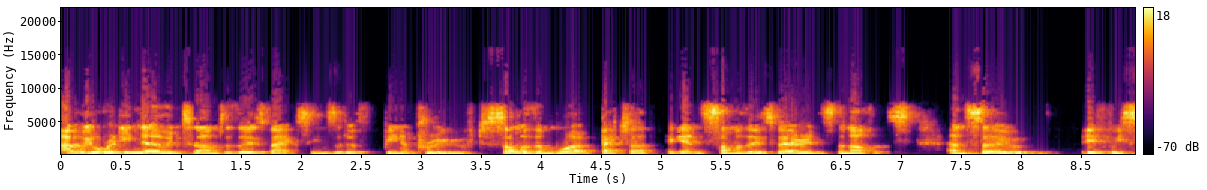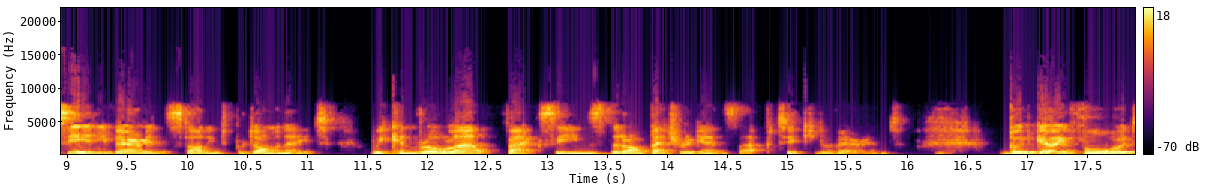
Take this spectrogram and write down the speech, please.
And we already know in terms of those vaccines that have been approved, some of them work better against some of those variants than others. And so if we see any variants starting to predominate, we can roll out vaccines that are better against that particular variant. Mm. But going forward,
